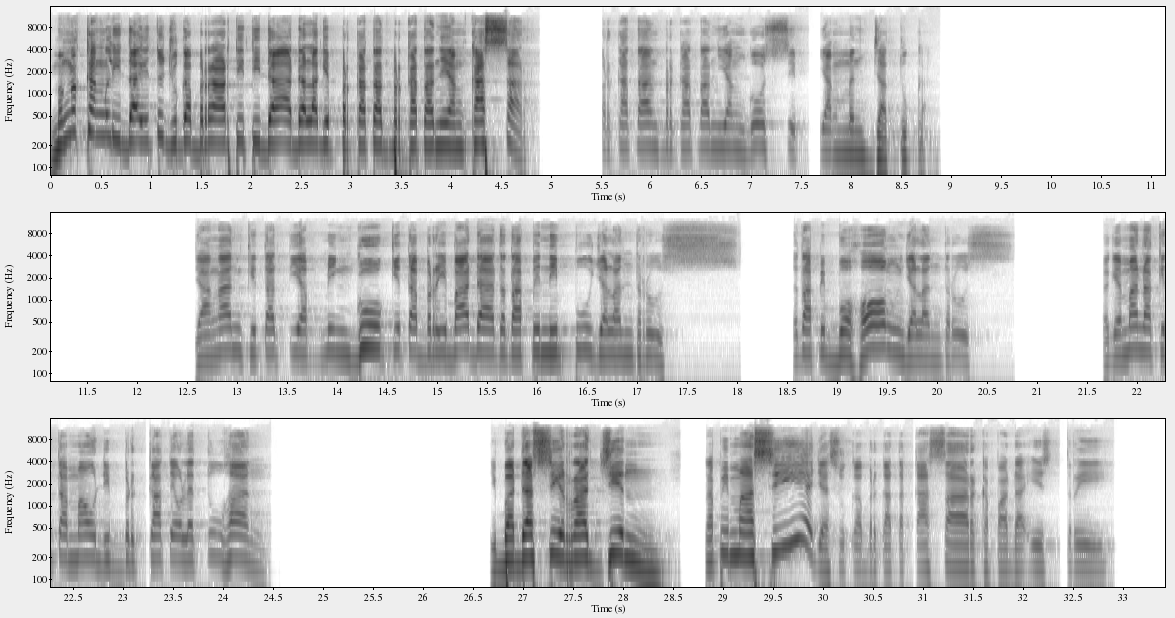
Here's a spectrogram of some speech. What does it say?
Mengekang lidah itu juga berarti tidak ada lagi perkataan-perkataan yang kasar, perkataan-perkataan yang gosip, yang menjatuhkan. Jangan kita tiap minggu kita beribadah tetapi nipu jalan terus tetapi bohong jalan terus. Bagaimana kita mau diberkati oleh Tuhan? Ibadah si rajin, tapi masih aja suka berkata kasar kepada istri.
